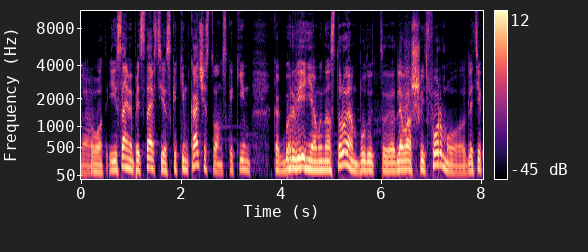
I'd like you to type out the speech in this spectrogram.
Да. Вот. И сами представьте, с каким качеством, с каким как бы рвением и настроем будут э, для вас шить форму для тех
